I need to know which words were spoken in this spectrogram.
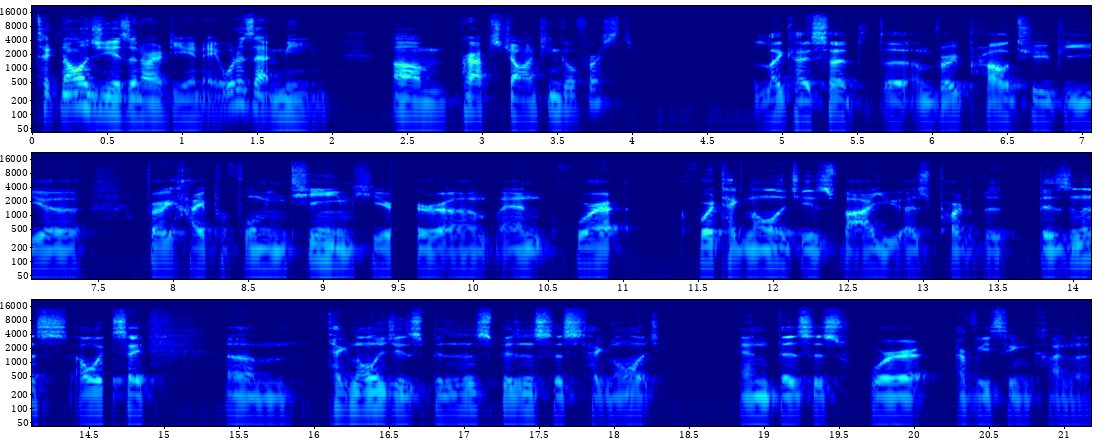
technology is in our DNA? What does that mean? Um, perhaps John can go first. Like I said, I'm very proud to be uh, very high performing team here, um, and where where technology is valued as part of the business. I always say um, technology is business, business is technology, and this is where everything kind of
